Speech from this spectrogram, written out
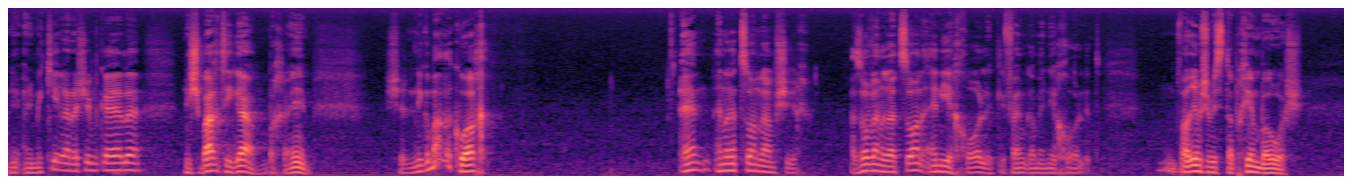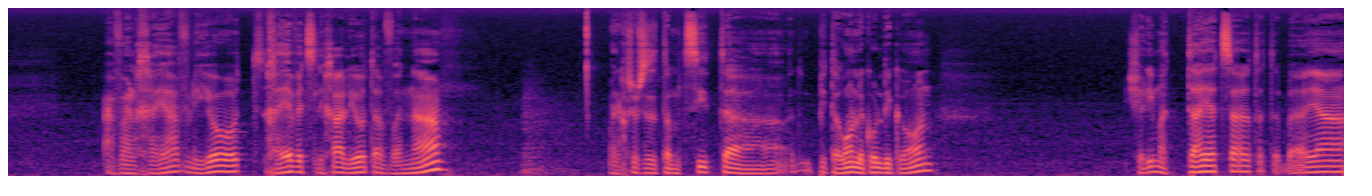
אני, אני מכיר אנשים כאלה, נשברתי גם בחיים, שנגמר הכוח, אין, אין רצון להמשיך. עזוב, אין רצון, אין יכולת, לפעמים גם אין יכולת. דברים שמסתבכים בראש. אבל חייב להיות, חייבת, סליחה, להיות הבנה, ואני חושב שזה תמצית הפתרון לכל דיכאון, של אם אתה יצרת את הבעיה,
